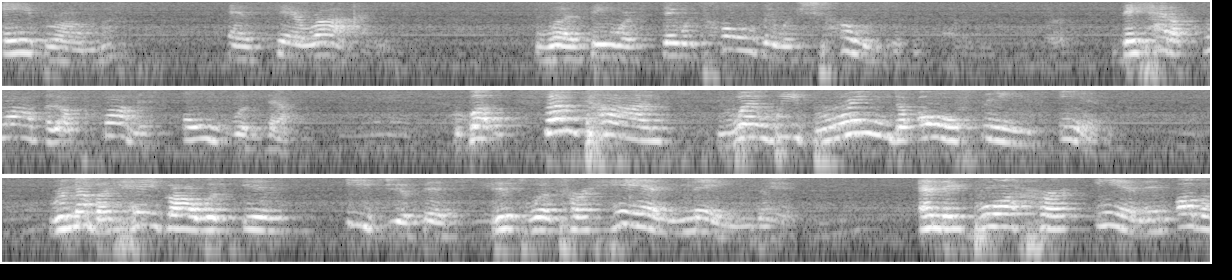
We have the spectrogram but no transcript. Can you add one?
Abram and Sarai was they were they were told they were chosen they had a, prom a promise over them. But sometimes when we bring the old things in, remember Hagar was in Egypt and this was her handmaid. And they brought her in and other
